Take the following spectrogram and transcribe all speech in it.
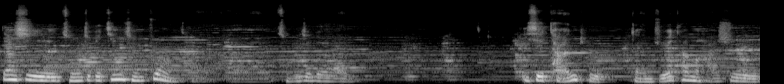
但是从这个精神状态，呃，从这个一些谈吐，感觉他们还是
